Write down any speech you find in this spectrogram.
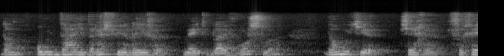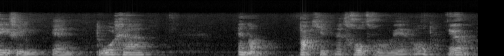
dan, om daar je de rest van je leven mee te blijven worstelen, dan moet je zeggen vergeving en doorgaan. En dan pak je het met God gewoon weer op. ja.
